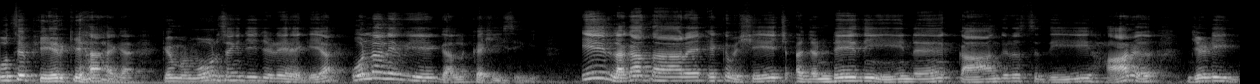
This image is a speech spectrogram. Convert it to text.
ਉੱਥੇ ਫੇਰ ਕਿਹਾ ਹੈਗਾ ਕਿ ਮਨਮੋਹਨ ਸਿੰਘ ਜੀ ਜਿਹੜੇ ਹੈਗੇ ਆ ਉਹਨਾਂ ਨੇ ਵੀ ਇਹ ਗੱਲ ਕਹੀ ਸੀਗੀ। ਇਹ ਲਗਾਤਾਰ ਇੱਕ ਵਿਸ਼ੇਸ਼ ਏਜੰਡੇ ਅਧੀਨ ਕਾਂਗਰਸ ਦੀ ਹਰ ਜਿਹੜੀ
